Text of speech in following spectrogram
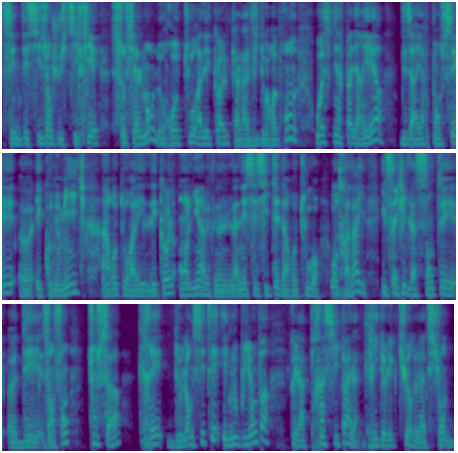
c'est une décision justifiée socialement, le retour à l'école car la vie doit reprendre, ou est-ce qu'il n'y a pas derrière des arrière-pensées euh, économiques, un retour à l'école en lien avec la nécessité d'un retour au travail? Il s'agit de la santé euh, des enfants. Tout ça crée de l'anxiété. Et n'oublions pas que la principale grille de lecture de l'action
